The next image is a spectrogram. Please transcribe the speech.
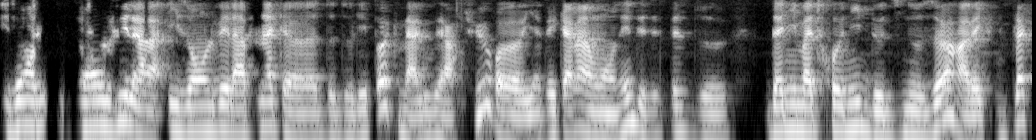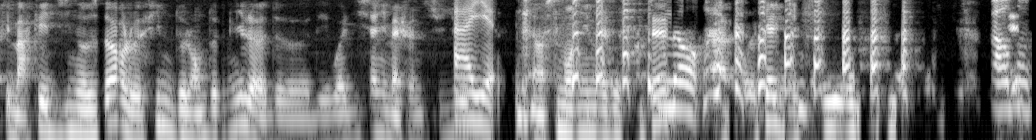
ils ont, ils ont enlevé la, ils ont enlevé la plaque euh, de, de l'époque, mais à l'ouverture, euh, il y avait quand même à un moment donné des espèces de d'animatroniques de dinosaures avec une plaque qui marquait Dinosaure, le film de l'an 2000 de, des Walt Disney Animation Studios. Aïe. Un film en image de synthèse Non. euh, pour lequel il y a Pardon.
